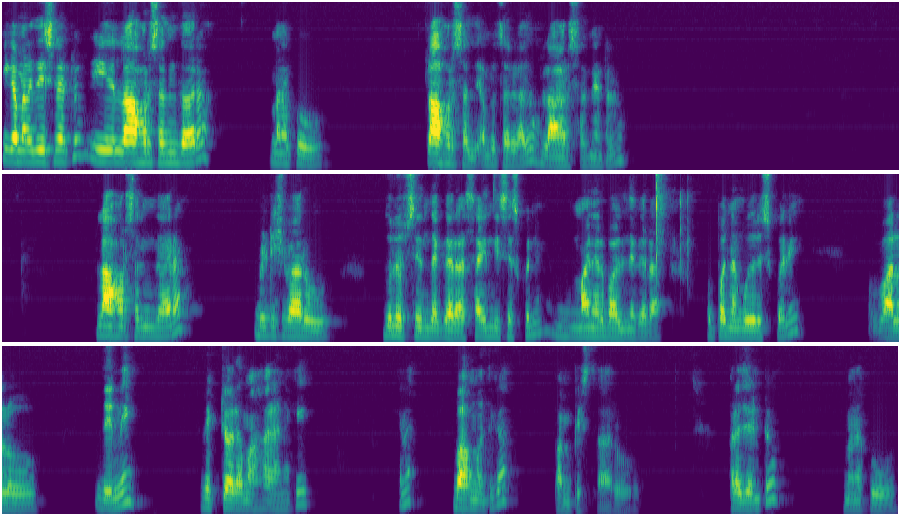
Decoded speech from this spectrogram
ఇక మనకు తీసినట్లు ఈ లాహోర్ సంధి ద్వారా మనకు లాహోర్ సంధి అమృత్సర్ కాదు లాహోర్ సంధి అంటారు. లాహోర్ సంధి ద్వారా బ్రిటిష్ వారు దులీప్ సింగ్ దగ్గర సైన్ తీసేసుకొని మైనర్ బాల్ దగ్గర ఒప్పందం కుదుర్చుకొని వాళ్ళు దీన్ని విక్టోరియా మహారాణికి బహుమతిగా పంపిస్తారు. ప్రజెంట్ మనకు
